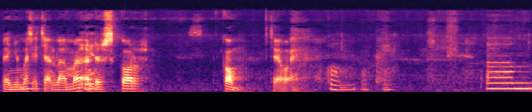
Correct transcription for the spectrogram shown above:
Banyumas ejaan lama iya. underscore com com com oke okay. um,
